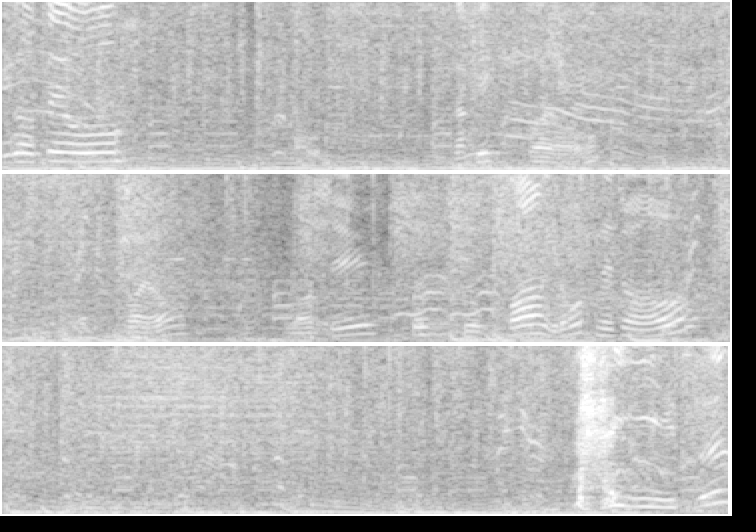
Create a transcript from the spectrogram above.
이거 어때요? 깜찍 좋아요. 좋아요. 또 교빵 이런 것도 되죠. 나이스.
